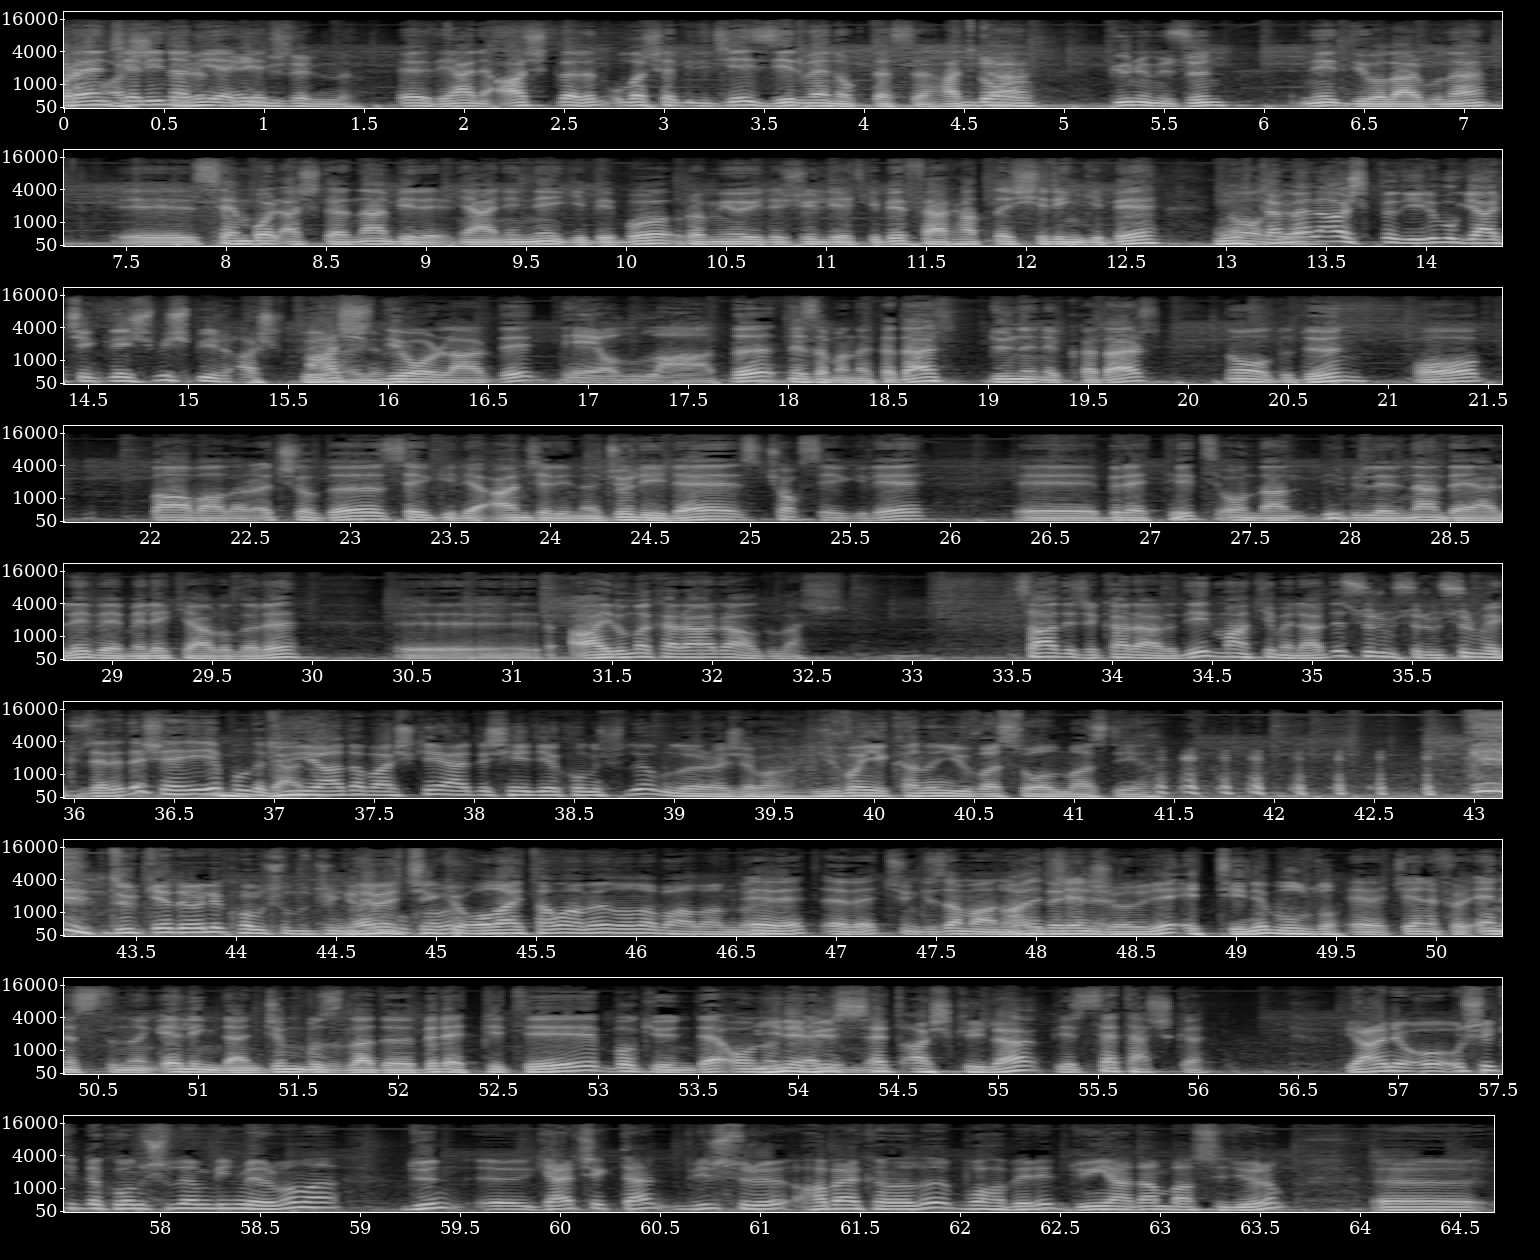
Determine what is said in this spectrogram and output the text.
Brangelina Aşkların diye en geç. güzelini. Evet yani aşkların ulaşabileceği zirve noktası. Hatta Doğru. günümüzün ne diyorlar buna? Ee, sembol aşklarından biri. Yani ne gibi bu? Romeo ile Juliet gibi, Ferhat'la Şirin gibi. Ne Muhtemel oluyor? aşk da değil bu gerçekleşmiş bir aşktı Aşk yani. diyorlardı. Diyorlardı. Ne zamana kadar? Düne kadar. Ne oldu dün? Hop davalar açıldı. Sevgili Angelina Jolie ile çok sevgili e, Brad Pitt ondan birbirlerinden değerli ve melek yavruları e, ayrılma kararı aldılar. Sadece kararı değil mahkemelerde sürüm sürüm sürmek üzere de şey yapıldı galiba. Dünyada başka yerde şey diye konuşuluyor mudur acaba? Yuva yıkanın yuvası olmaz diye. Türkiye'de öyle konuşuldu çünkü. evet çünkü konu? olay tamamen ona bağlandı. Evet evet çünkü zamanında Angelina Jennifer- Jolie ettiğini buldu. Evet Jennifer Aniston'ın elinden cımbızladığı Brad Pitt'i bugün de onun Yine bir elinde- set aşkıyla bir set aşkı. Yani o, o şekilde konuşuluyor mu bilmiyorum ama dün e, gerçekten bir sürü haber kanalı bu haberi dünyadan bahsediyorum. E,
